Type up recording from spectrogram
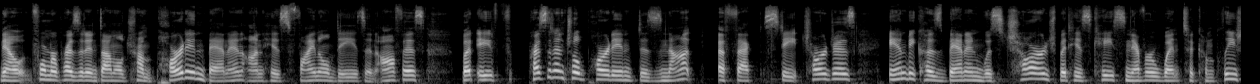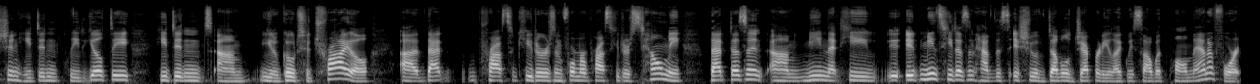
Now, former President Donald Trump pardoned Bannon on his final days in office, but a presidential pardon does not affect state charges and because Bannon was charged, but his case never went to completion. He didn't plead guilty. He didn't, um, you know, go to trial uh, that prosecutors and former prosecutors tell me that doesn't um, mean that he, it, means he doesn't have this issue of double jeopardy like we saw with Paul Manafort.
